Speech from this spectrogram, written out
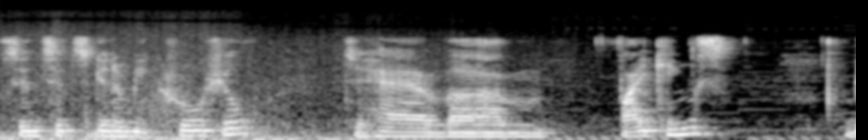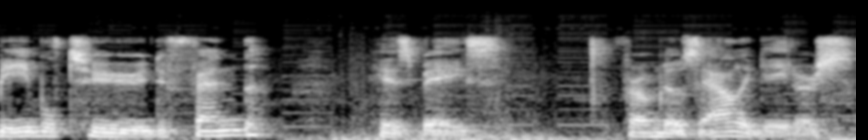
since it's gonna be crucial to have um, Vikings be able to defend his base from those alligators.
